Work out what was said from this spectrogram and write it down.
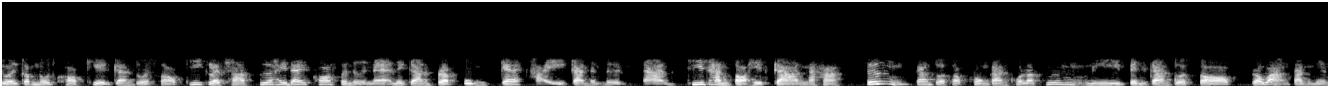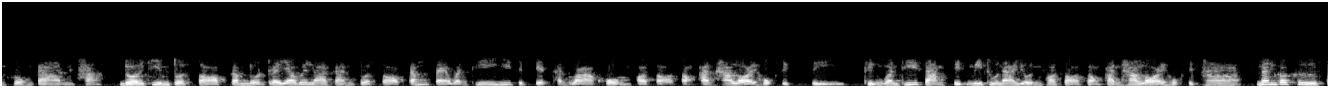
โดยกำหนดขอบเขตการตรวจสอบที่กระชับเพื่อให้ได้ข้อเสนอแนะในการปรับปรุงแก้ไขการดำเนินงานที่ทันต่อเหตุการณ์นะคะ ซึ่งการตรวจสอบโครงการคนละครึ่งนี้เป็นการตรวจสอบระหว่างการดำเนินโครงการค่ะ โดยทีมตรวจสอบกำหนดระยะเวลาการตรวจสอบตั้งแต่วันที่ 27 ธันวาคม พศ 2564 ถึงวันที่ 30 มิถุนายน พศ 2565 นั่นก็คือส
